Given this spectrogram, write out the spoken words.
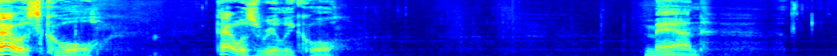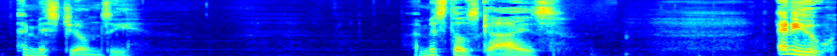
That was cool. That was really cool. Man, I miss Jonesy. I miss those guys. Anywho,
